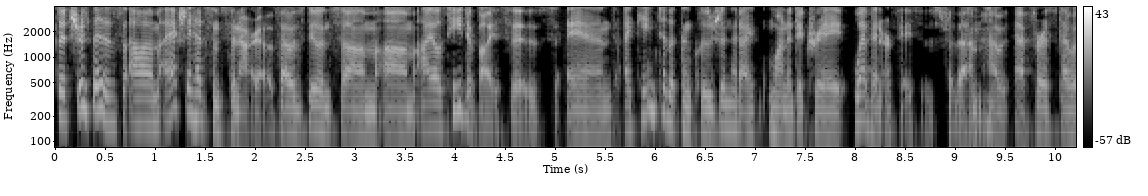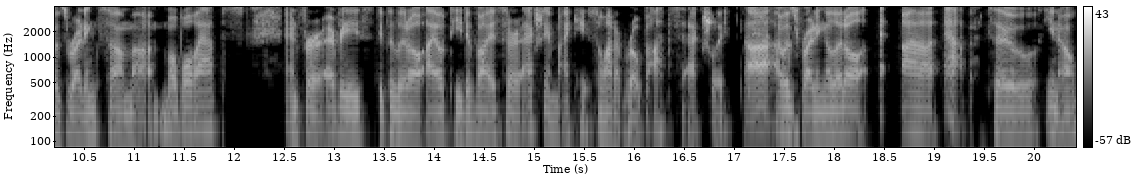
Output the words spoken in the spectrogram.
the truth is, um, I actually had some scenarios. I was doing some um, IoT devices, and I came to the conclusion that I wanted to create web interfaces for them. I at first, I was writing some uh, mobile apps, and for every stupid little IoT device, or actually in my case, a lot of robots, actually. Ah, I was writing a little uh, app to, you know,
